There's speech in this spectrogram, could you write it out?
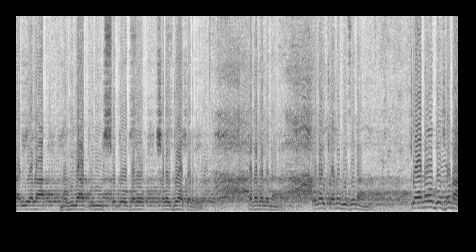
বাড়িওয়ালা, মহিলা, পুরুষ, ছোট, বড় সবাই দোয়া করে। কথা বলে না? ভাই কেন বোঝো না? কেন বোঝো না?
